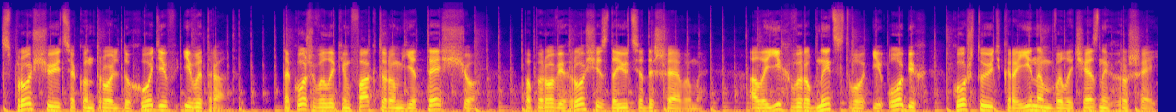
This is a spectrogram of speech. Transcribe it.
спрощується контроль доходів і витрат. Також великим фактором є те, що паперові гроші здаються дешевими, але їх виробництво і обіг коштують країнам величезних грошей.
